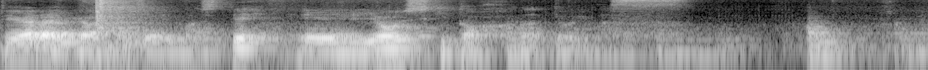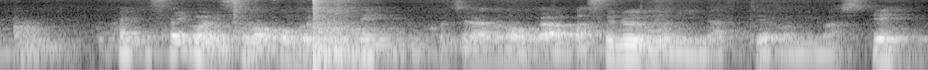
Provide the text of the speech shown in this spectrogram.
手洗いがございまして、えー洋式となっております。はい、最後にその奥ですね、こちらの方がバスルームになっておりまして、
